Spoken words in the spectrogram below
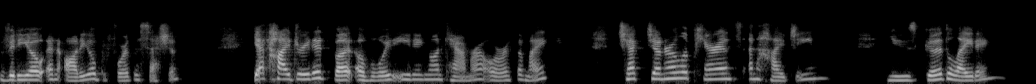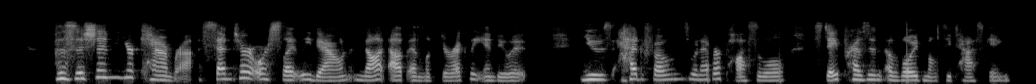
video and audio before the session. Get hydrated, but avoid eating on camera or with a mic. Check general appearance and hygiene. Use good lighting. Position your camera center or slightly down, not up and look directly into it. Use headphones whenever possible, stay present, avoid multitasking,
